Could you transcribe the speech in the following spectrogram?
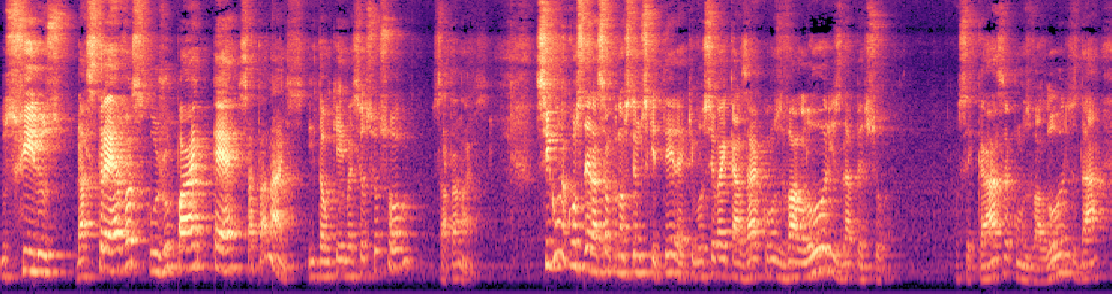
os filhos das trevas, cujo pai é Satanás. Então, quem vai ser o seu sogro? Satanás. Segunda consideração que nós temos que ter é que você vai casar com os valores da pessoa. Você casa com os valores da pessoa.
